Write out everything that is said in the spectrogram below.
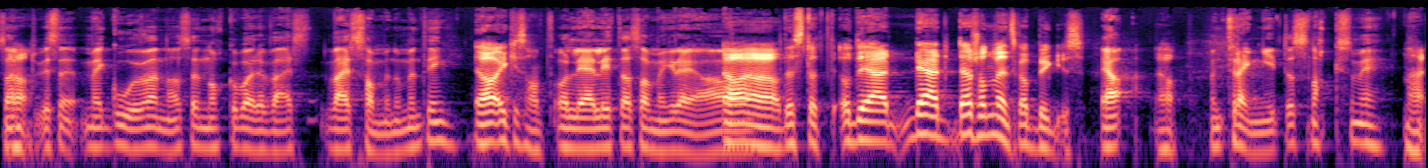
Ja. Jeg, med gode venner så er det nok å bare være, være, sammen om en ting. Ja, ikke sant Og le litt av samme greia. Og... Ja, ja, ja, det støtter Og det er, det, er, det er, sånn vennskap bygges. Ja. ja. Men trenger ikke å snakke så mye. Nei.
